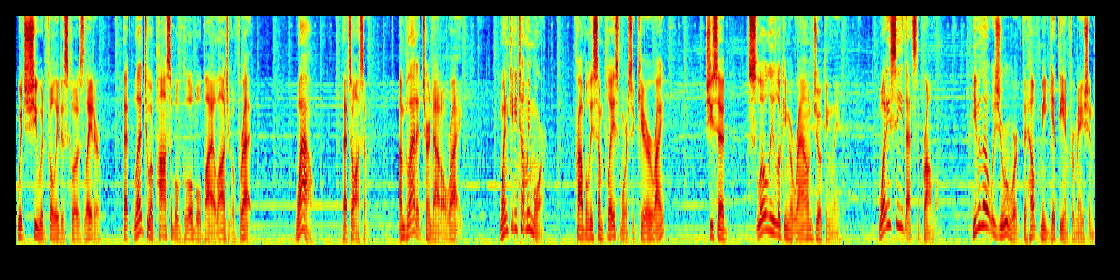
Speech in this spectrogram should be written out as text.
which she would fully disclose later, that led to a possible global biological threat. Wow, that's awesome. I'm glad it turned out all right. When can you tell me more? Probably someplace more secure, right? She said, slowly looking around jokingly. What do you see? That's the problem. Even though it was your work that helped me get the information,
